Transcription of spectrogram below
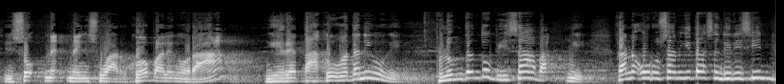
Sesuk nek neng swarga paling ora nggih retaku ngoten niku nggih. Belum tentu bisa, Pak. Nggih. Karena urusan kita sendiri sini.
